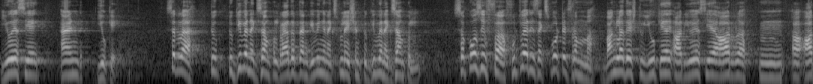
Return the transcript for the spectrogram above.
USA, and UK. Sir, uh, to, to give an example, rather than giving an explanation, to give an example, suppose if uh, footwear is exported from uh, Bangladesh to UK or USA or, uh, or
